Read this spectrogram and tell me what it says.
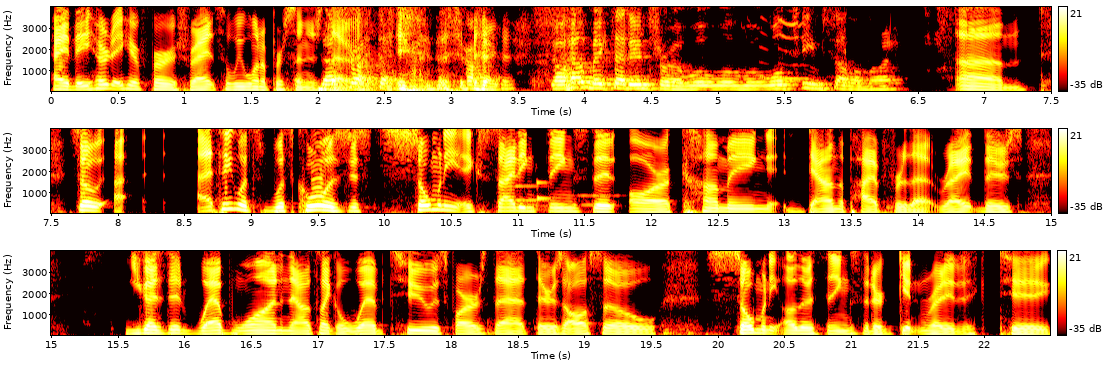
Hey, they heard it here first, right? So we want a percentage. That's there. right. That's right. That's right. Go help make that intro. We'll we'll we'll, we'll team sell them, right? Um. So I think what's what's cool is just so many exciting things that are coming down the pipe for that, right? There's you guys did web 1 and now it's like a web 2 as far as that. There's also so many other things that are getting ready to, to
